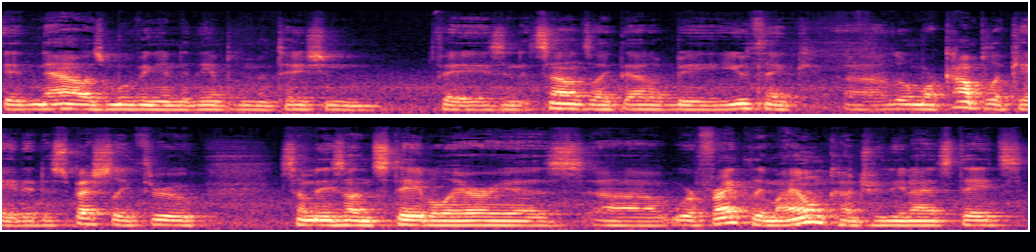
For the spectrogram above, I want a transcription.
It now is moving into the implementation phase, and it sounds like that'll be, you think, uh, a little more complicated, especially through some of these unstable areas uh, where, frankly, my own country, the United States,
